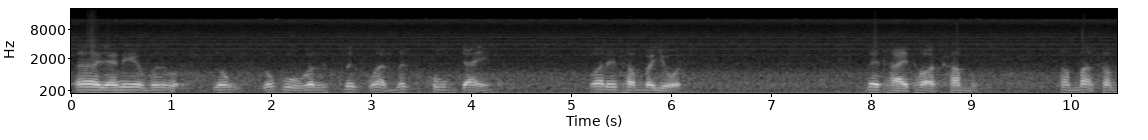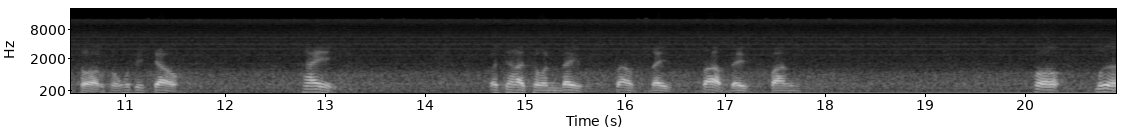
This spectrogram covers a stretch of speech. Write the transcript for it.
เออ อย่างนี้หลวงหลวงปู่ก็นึกว่านึกภูมิใจ ว่าได้ทำประโยชน์ ได้ถ่ายทอดคำธรรมะคำสอนของพระพุทธเจ้า ให้ประชาชนได้ทราบได้ทราบได้ฟังพราะเมื่อ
